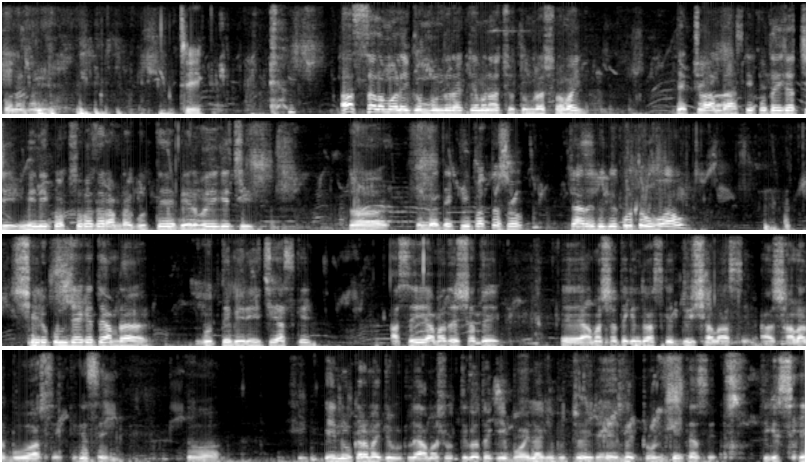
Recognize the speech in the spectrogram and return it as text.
শোনো জি। আসসালামু আলাইকুম বন্ধুরা কেমন আছো তোমরা সবাই? দেখছ আমরা আজকে কোথায় যাচ্ছি? মিনি কক্সবাজার আমরা ঘুরতে বের হয়ে গেছি। তো তোমরা দেখতেই পাচ্ছ চারিদিকে কত ওয়াও। সেরকম জায়গাতে আমরা ঘুরতে বেরিয়েছি আজকে। আছে আমাদের সাথে আমার সাথে কিন্তু আজকে দুই শালা আছে আর শালার বউ আছে ঠিক আছে? তো এই নৌকার মধ্যে উঠলে আমার সত্যি কথা কি ভয় লাগে, বুঝছ? এটা পেট্রোল ঠিক আছে ঠিক আছে?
